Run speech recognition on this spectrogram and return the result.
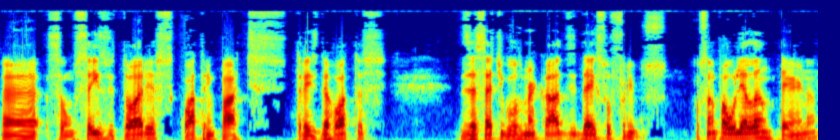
É, são 6 vitórias, 4 empates, 3 derrotas, 17 gols marcados e 10 sofridos. O São Paulo é lanterna,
